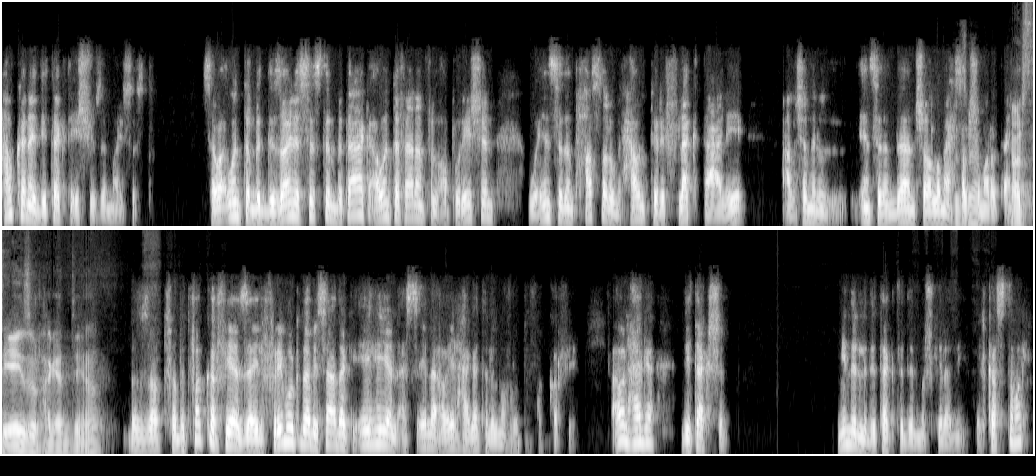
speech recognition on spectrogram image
how can I detect issues in my system سواء وانت بت design ال system بتاعك أو انت فعلا في ال operation و incident حصل وبتحاول ت reflect عليه علشان ال incident ده إن شاء الله ما يحصلش مرة ثانية RCAs والحاجات دي آه. بالظبط. فبتفكر فيها إزاي؟ ال framework ده بيساعدك إيه هي الأسئلة أو إيه الحاجات اللي المفروض تفكر فيها؟ أول حاجة detection مين اللي detected المشكلة دي؟ ال customer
